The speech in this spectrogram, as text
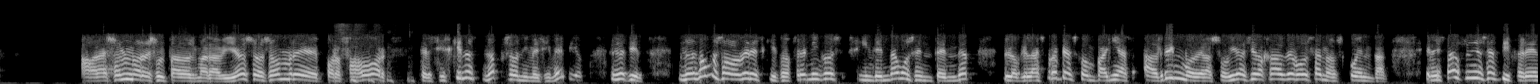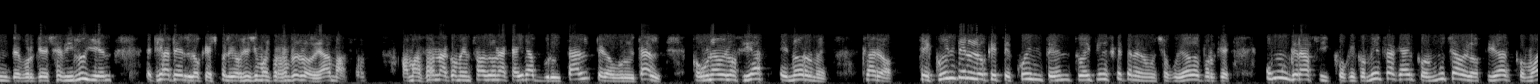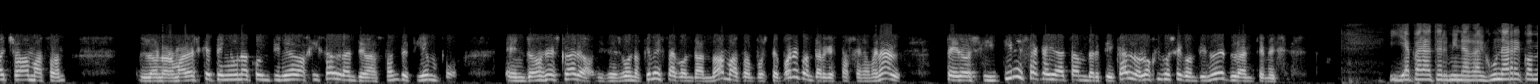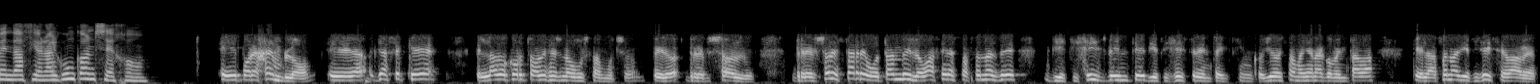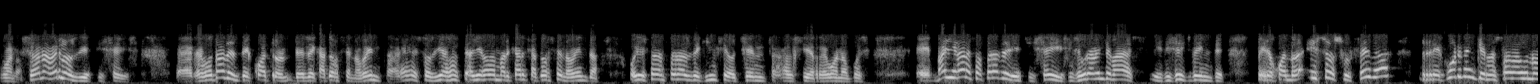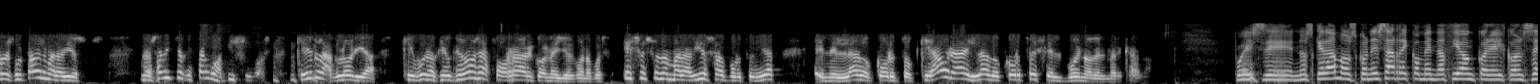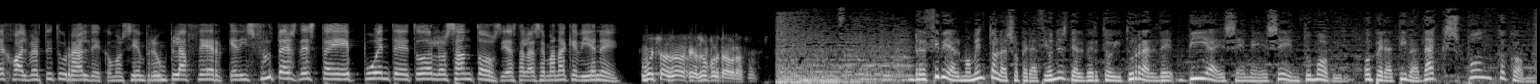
Ahora son unos resultados maravillosos, hombre, por favor. Pero si es que no, no ha pasado ni mes y medio. Es decir, nos vamos a volver esquizofrénicos si intentamos entender lo que las propias compañías, al ritmo de las subidas y bajadas de bolsa, nos cuentan. En Estados Unidos es diferente porque se diluyen. Fíjate, lo que es peligrosísimo, por ejemplo, es lo de Amazon. Amazon ha comenzado una caída brutal, pero brutal, con una velocidad enorme. Claro, te cuenten lo que te cuenten, tú ahí tienes que tener mucho cuidado porque un gráfico que comienza a caer con mucha velocidad, como ha hecho Amazon, lo normal es que tenga una continuidad bajista durante bastante tiempo. Entonces, claro, dices, bueno, ¿qué me está contando Amazon? Pues te puede contar que está fenomenal, pero si tiene esa caída tan vertical, lo lógico es que continúe durante meses. Y ya para terminar, ¿alguna recomendación, algún consejo? Eh, por ejemplo, eh, ya sé que el lado corto a veces no gusta mucho, pero Repsol. Repsol está rebotando y lo va a hacer hasta zonas de 16.20, 16.35. Yo esta mañana comentaba que la zona 16 se va a ver. Bueno, se van a ver los 16. Eh, rebota desde 4, desde 14.90. ¿eh? Estos días ha llegado a marcar 14.90. Hoy están en zonas de 15.80 al cierre. Bueno, pues eh, va a llegar hasta zonas de 16 y seguramente más, 16.20. Pero cuando eso suceda, recuerden que nos ha dado unos resultados maravillosos nos ha dicho que están guapísimos, que es la gloria, que bueno, que, vamos a forrar con ellos. Bueno, pues eso es una maravillosa oportunidad en el lado corto, que ahora el lado corto es el bueno del mercado. Pues eh, nos quedamos con esa recomendación, con el consejo, Alberto Iturralde, como siempre, un placer. Que disfrutes de este puente de todos los santos y hasta la semana que viene. Muchas gracias, un fuerte abrazo. Recibe al momento las operaciones de Alberto Iturralde vía SMS en tu móvil. Operativa DAX.com.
